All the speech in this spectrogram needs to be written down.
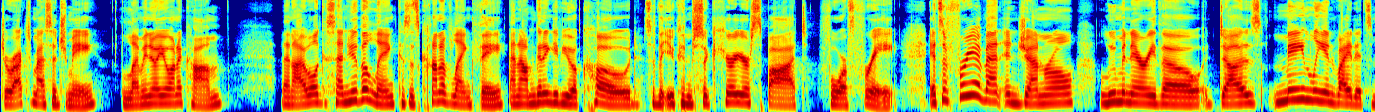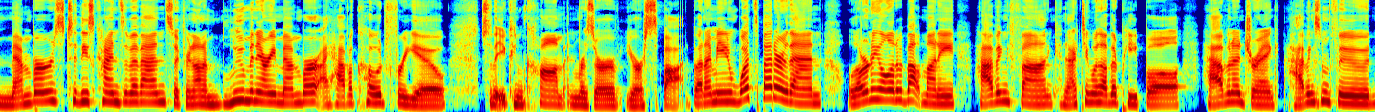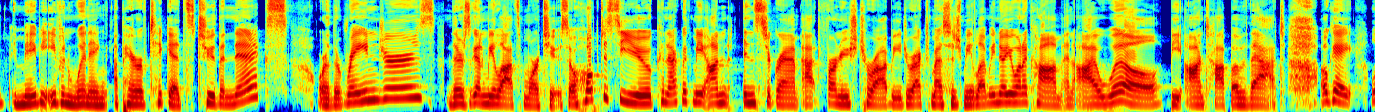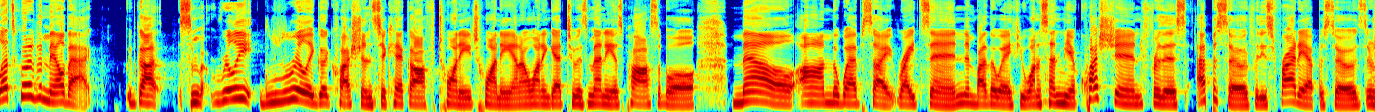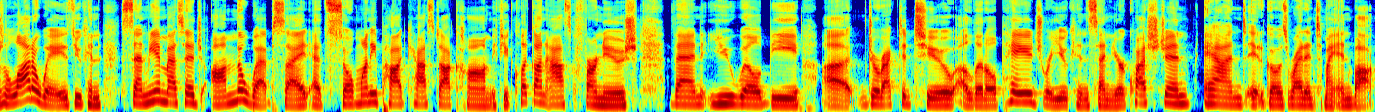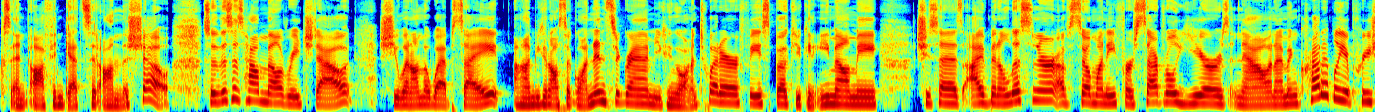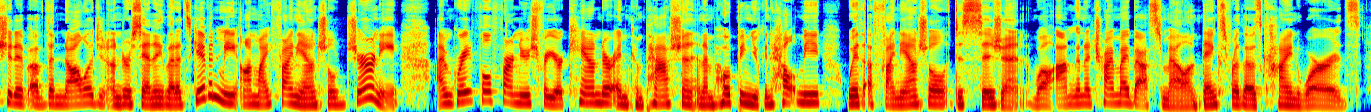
direct message me, let me know you want to come then I will send you the link because it's kind of lengthy and I'm going to give you a code so that you can secure your spot for free. It's a free event in general. Luminary, though, does mainly invite its members to these kinds of events. So if you're not a Luminary member, I have a code for you so that you can come and reserve your spot. But I mean, what's better than learning a little about money, having fun, connecting with other people, having a drink, having some food, and maybe even winning a pair of tickets to the Knicks or the Rangers? There's going to be lots more too. So hope to see you. Connect with me on Instagram at Farnoosh Torabi. Direct message me. Let me know you want to come and I will be on top of that. Okay, let's go to the mailbag. We've got some really, really good questions to kick off 2020, and I want to get to as many as possible. Mel on the website writes in, and by the way, if you want to send me a question for this episode, for these Friday episodes, there's a lot of ways. You can send me a message on the website at somoneypodcast.com. If you click on Ask Farnoosh, then you will be uh, directed to a little page where you can send your question, and it goes right into my inbox and often gets it on the show. So this is how Mel reached out. She went on the website. Um, you can also go on Instagram. You can go on Twitter, Facebook. You can email me. She says, I've been a listener of So Money for several years now, and I'm incredibly appreciative of the knowledge and understanding that it's given me on my financial journey. I'm grateful, Farnoosh, for your candor and compassion, and I'm hoping you can help me with a financial decision. Well, I'm going to try my best, Mel, and thanks for those kind words.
